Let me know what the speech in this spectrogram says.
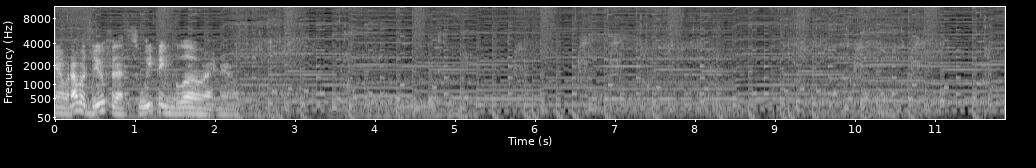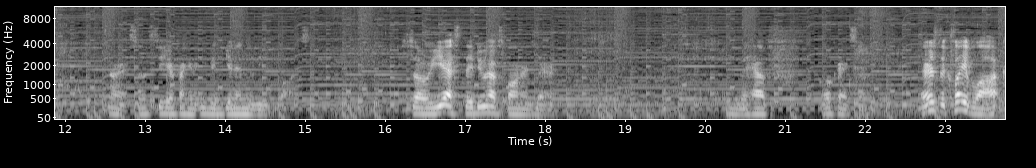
Man, what I would do for that sweeping blow right now. Alright, so let's see here if I can even get into these blocks. So yes, they do have spawners there. They have... Okay, so... There's the clay block.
